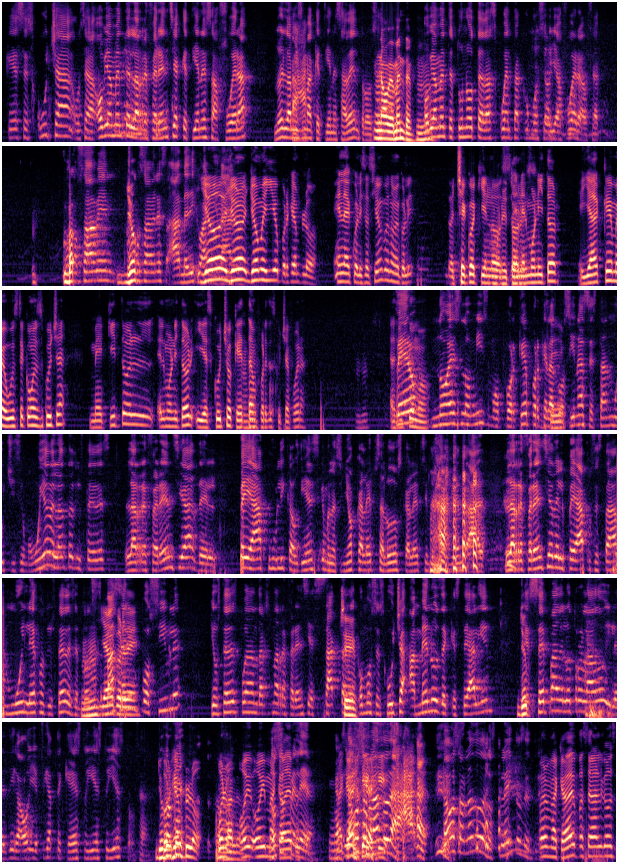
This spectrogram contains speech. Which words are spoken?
que se escucha? O sea, obviamente la referencia que tienes afuera no es la misma que tienes adentro. o sea, No, obviamente. Obviamente tú no te das cuenta cómo se oye afuera, o sea, ¿cómo saben? yo- ¿Cómo saben eso? Ah, me dijo Yo, ah, yo me guío, por ejemplo, en la ecualización, cuando me ecualizo, lo checo aquí en, los, en el monitor. Y ya que me guste cómo se escucha, me quito el, el monitor y escucho qué tan fuerte escucha afuera. Ujú. Así Pero es como. no es lo mismo. ¿Por qué? Porque las bocinas están muchísimo. Muy adelante de ustedes, la referencia del PA, pública audiencia, que me lo enseñó Caleb. Saludos, Caleb, si me. Ah, La referencia del PA, pues está muy lejos de ustedes. Entonces, va a ser imposible que ustedes puedan darse una referencia exacta Sí. de cómo se escucha, a menos de que esté alguien Yo- que sepa del otro lado y les diga, oye, fíjate que esto y esto y esto. O sea, yo por creo que- ejemplo, bueno, Dale. hoy, hoy me no acaba de pasar. me acaba- Estamos hablando, de, estamos hablando de los pleitos entre. Bueno, me acaba de pasar algo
